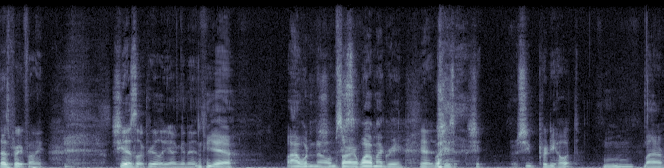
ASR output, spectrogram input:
That's pretty funny. She does look really young in it. Yeah. I wouldn't know. I'm sorry. Why am I agreeing? Yeah, she's she, she pretty hot. Mm, Oh,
